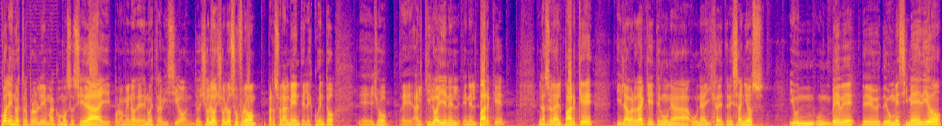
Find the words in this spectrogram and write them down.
¿Cuál es nuestro problema como sociedad y por lo menos desde nuestra visión? Yo, yo lo, yo lo sufro personalmente, les cuento, eh, yo alquilo ahí en el, en el parque, en la zona del parque, y la verdad que tengo una, una hija de tres años y un, un bebé de, de un mes y medio.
